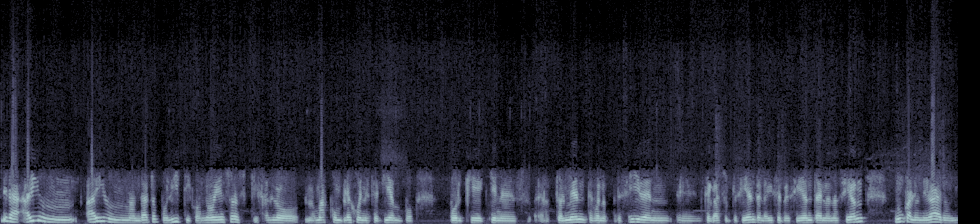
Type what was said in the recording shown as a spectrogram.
Mira, hay un hay un mandato político, ¿no? Y eso es quizás lo, lo más complejo en este tiempo, porque quienes actualmente, bueno, presiden, en este caso el presidente, la vicepresidenta de la Nación, nunca lo negaron.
